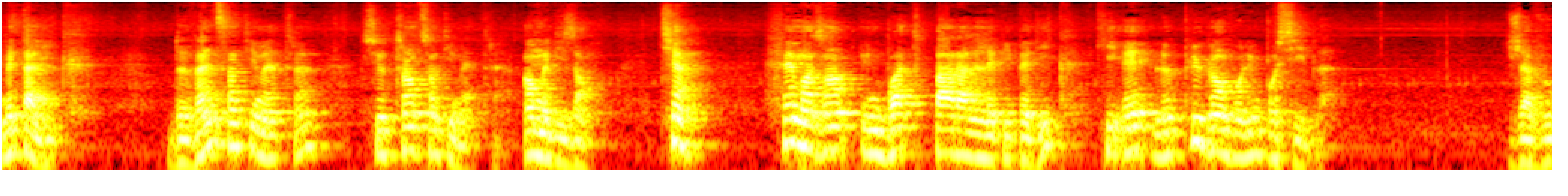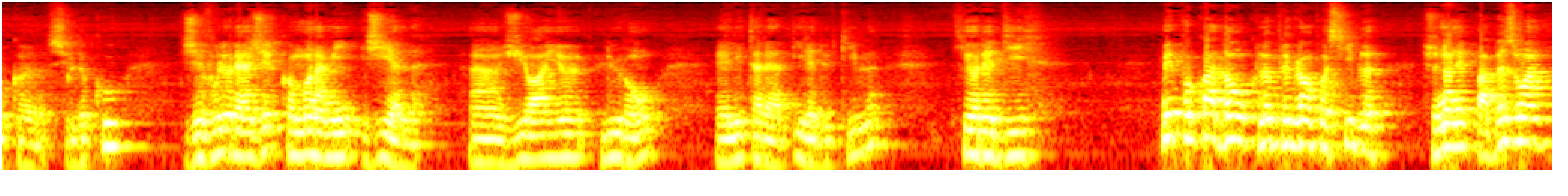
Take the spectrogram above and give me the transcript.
métallique de 20 cm sur 30 cm en me disant Tiens, fais-moi une boîte parallélépipédique qui ait le plus grand volume possible. J'avoue que, sur le coup, j'ai voulu réagir comme mon ami JL, un joyeux luron et littéraire irréductible, qui aurait dit Mais pourquoi donc le plus grand possible Je n'en ai pas besoin?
